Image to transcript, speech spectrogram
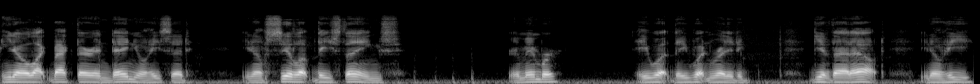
You know, like back there in Daniel, he said, you know, seal up these things. Remember? He, what, he wasn't ready to give that out. You know, he,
